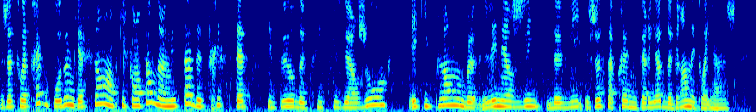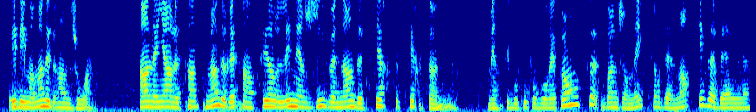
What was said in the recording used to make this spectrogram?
Je souhaiterais vous poser une question en ce qui concerne un état de tristesse qui dure depuis plusieurs jours et qui plombe l'énergie de vie juste après une période de grand nettoyage et des moments de grande joie en ayant le sentiment de ressentir l'énergie venant de tierces personnes. Merci beaucoup pour vos réponses. Bonne journée. Cordialement, Isabelle.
